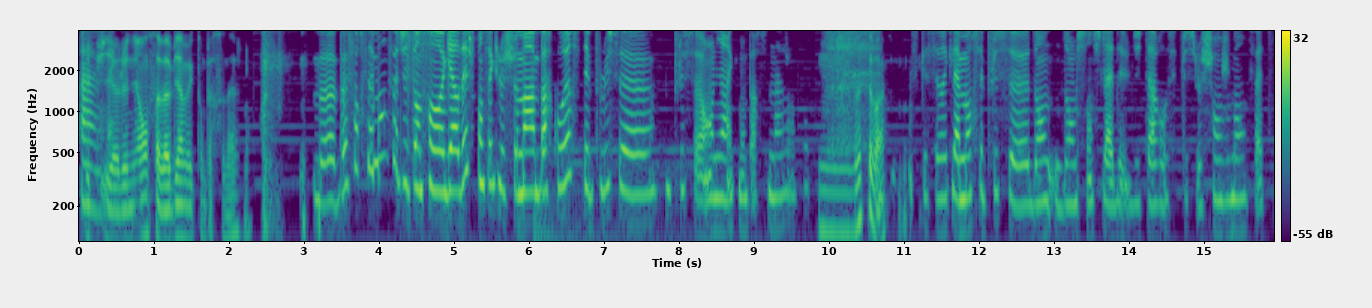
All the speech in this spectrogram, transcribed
ah, et puis euh, le néant, ça va bien avec ton personnage, non? Bah, Pas forcément, en fait. J'étais en train de regarder, je pensais que le chemin à parcourir, c'était plus, plus en lien avec mon personnage. En fait. Mmh, c'est vrai. Parce que c'est vrai que la mort, c'est plus dans, dans, le sens là du tarot, c'est plus le changement, en fait.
